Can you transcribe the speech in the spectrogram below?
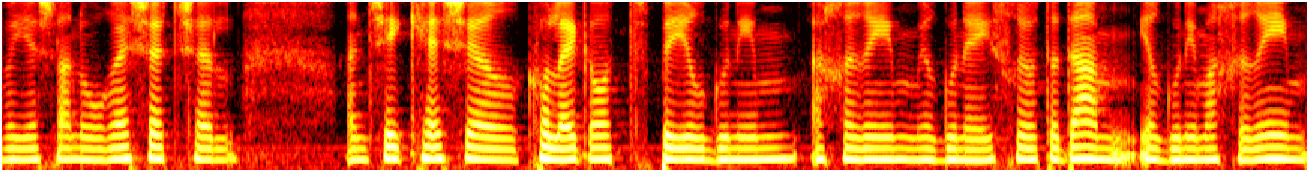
ויש לנו רשת של אנשי קשר, קולגות בארגונים אחרים, ארגוני זכויות אדם, ארגונים אחרים,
